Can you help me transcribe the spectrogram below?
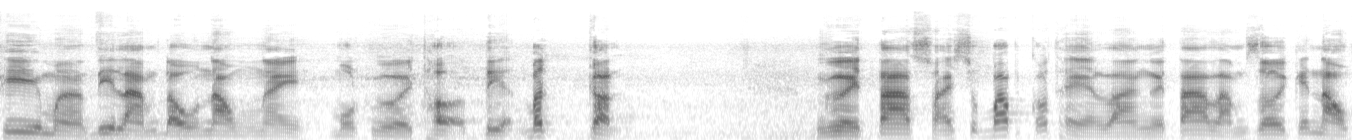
khi mà đi làm đầu nòng này, một người thợ tiện bất cẩn. Người ta xoáy xúc bắp có thể là người ta làm rơi cái nòng.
